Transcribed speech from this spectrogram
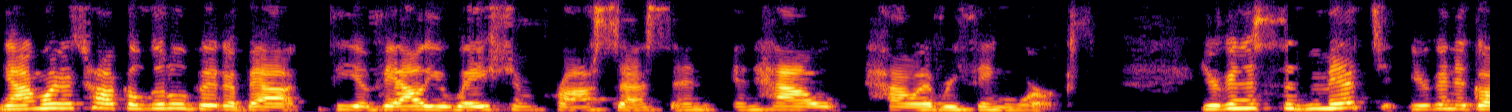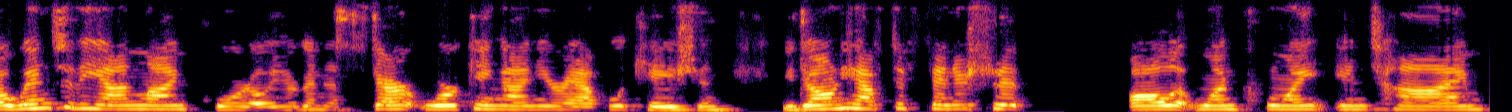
Now I want to talk a little bit about the evaluation process and, and how, how everything works. You're going to submit, you're going to go into the online portal, you're going to start working on your application. You don't have to finish it all at one point in time.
